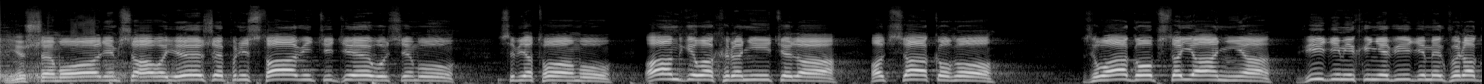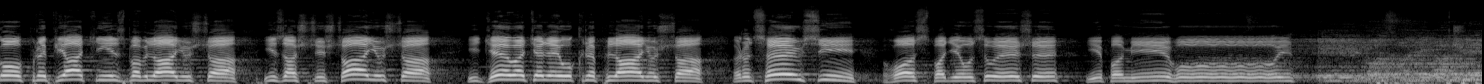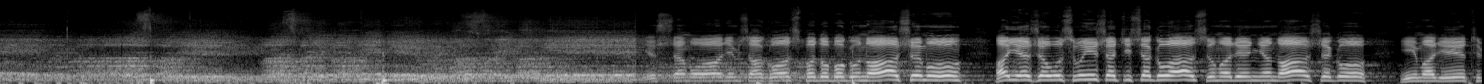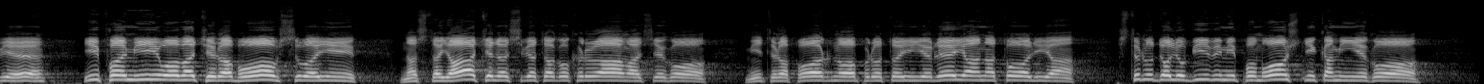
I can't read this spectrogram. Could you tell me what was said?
Еще молимся, о еже представите Деву всему, святому, ангела-хранителя от всякого злого обстояния, видимых и невидимых врагов препятий избавляющая и защищающая, и делателей укрепляющая, рцем все, Господи, услыши и помилуй. Еще молимся Господу Богу нашему, а еже услышатися глазу моления нашего и молитве, и помиловать рабов своих, настоятеля святого храма сего, митрофорного протоиерея Анатолия, с трудолюбивыми помощниками его,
